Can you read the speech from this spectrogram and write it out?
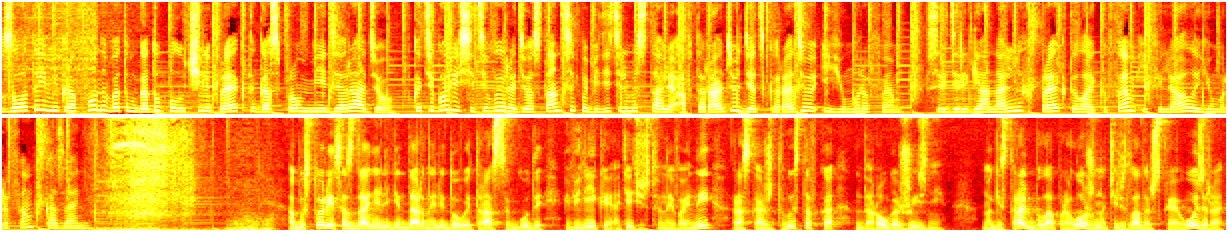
Золотые микрофоны в этом году получили проекты «Газпром Медиа Радио». В категории «Сетевые радиостанции» победителями стали «Авторадио», «Детское радио» и «Юмор ФМ». Среди региональных – проекты «Like FM» и филиалы «Юмор ФМ» в Казани. Об истории создания легендарной ледовой трассы в годы Великой Отечественной войны расскажет выставка «Дорога жизни». Магистраль была проложена через Ладожское озеро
